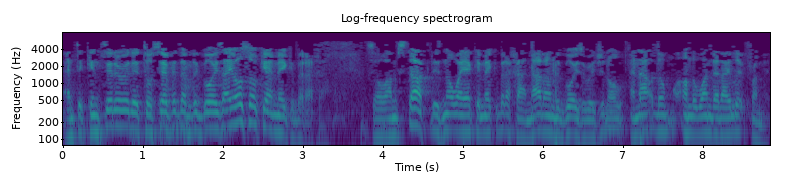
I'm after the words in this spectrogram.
And to consider it a tosefet of the goys, I also can't make a bracha. So I'm stuck. There's no way I can make a bracha. Not on the goy's original, and not on the one that I lit from it.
